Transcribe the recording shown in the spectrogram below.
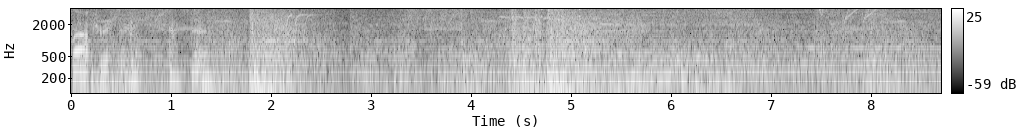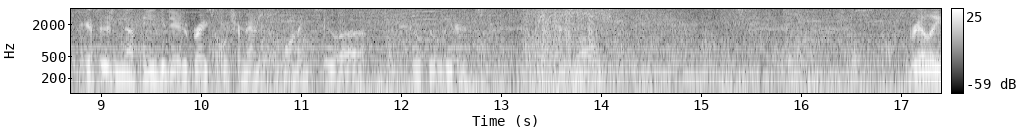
Clapped right there. Kind of sad. I guess there's nothing you could do to break Ultraman from wanting to uh, go for the leader. Really?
